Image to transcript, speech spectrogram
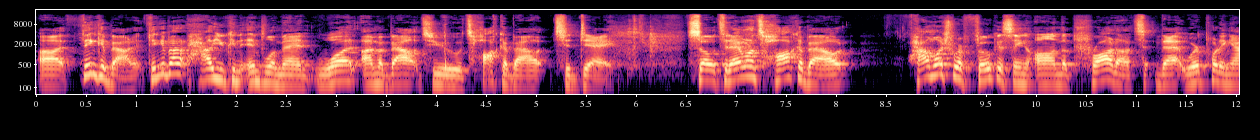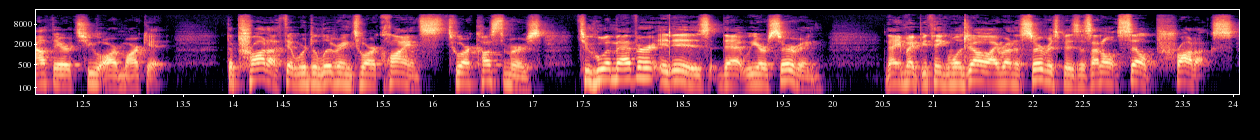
uh, think about it. Think about how you can implement what I'm about to talk about today. So, today I want to talk about how much we're focusing on the product that we're putting out there to our market the product that we're delivering to our clients, to our customers, to whomever it is that we are serving. Now you might be thinking, well, Joe, I run a service business. I don't sell products.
